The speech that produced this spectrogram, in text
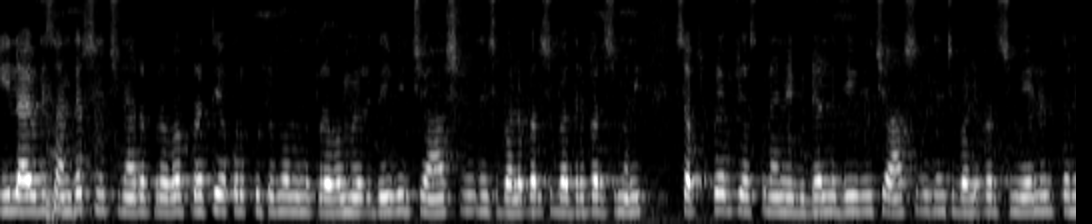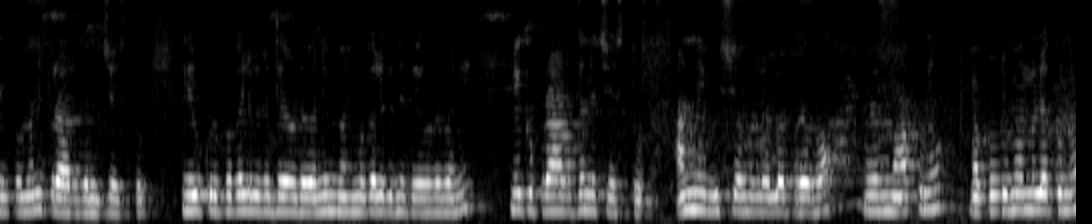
ఈ- లైవ్ని సందర్శించినారు ప్రభా? ప్రతి ఒక్కరు కుటుంబమును ప్రభా మీరు దీవించి ఆశీర్వదించి బలపరిచి భద్రపరచమని సబ్స్క్రైబ్ చేసుకున్న నీ బిడ్డల్ని దీవించి ఆశీర్వదించి బలపరిచి మేలులతో నింపమని ప్రార్థన చేస్తూ నీవు కృప కలిగిన దేవుడవని మహిమ కలిగిన దేవుడవని నీకు ప్రార్థన చేస్తూ అన్ని విషయములలో ప్రభా మేము మాకును మా కుటుంబములకును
